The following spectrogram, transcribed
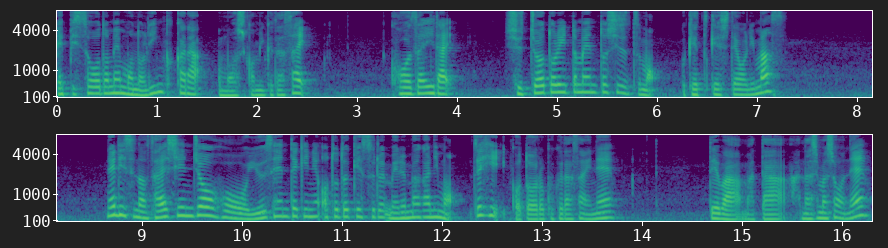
エピソードメモのリンクからお申し込みください。講座依頼出張トリートメント手術も受付しております。ネリスの最新情報を優先的にお届けするメルマガにもぜひご登録くださいね。ではまた話しましょうね。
